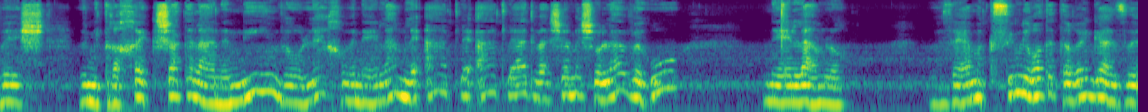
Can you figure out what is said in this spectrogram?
וש... ומתרחק, שט על העננים והולך ונעלם לאט, לאט, לאט, והשמש עולה והוא נעלם לו. וזה היה מקסים לראות את הרגע הזה,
